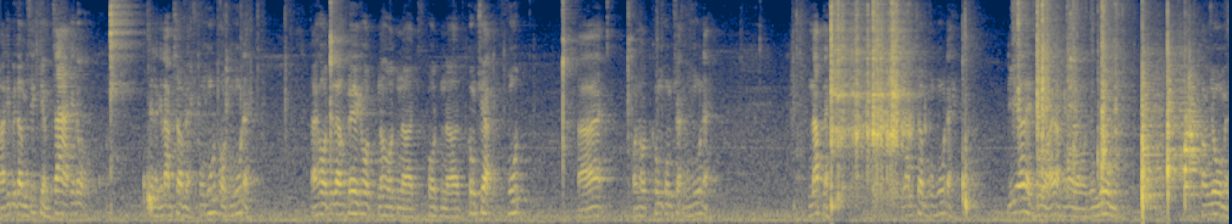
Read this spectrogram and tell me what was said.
đó, thì bây giờ mình sẽ kiểm tra cái độ. Đây là cái nam châm này không hút hột không hút này. Đấy hột đây là đây cái hột là hột hột công chuyện hút. Đấy còn hột không công chuyện không hút này. Nắp này. Nam châm không hút này. Đĩa này tôi nói là cái này là nhôm. Không nhôm này.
